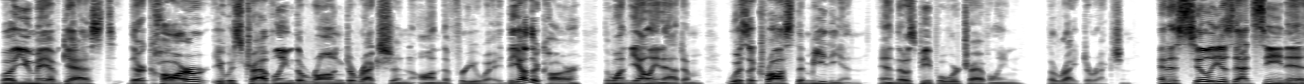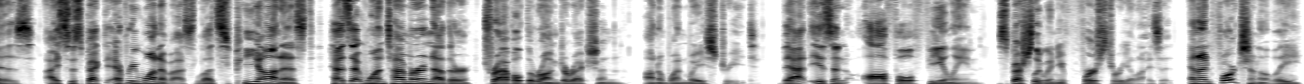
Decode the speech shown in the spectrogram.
Well, you may have guessed, their car, it was traveling the wrong direction on the freeway. The other car, the one yelling at them, was across the median, and those people were traveling the right direction. And as silly as that scene is, I suspect every one of us, let's be honest, has at one time or another traveled the wrong direction on a one way street. That is an awful feeling, especially when you first realize it. And unfortunately,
